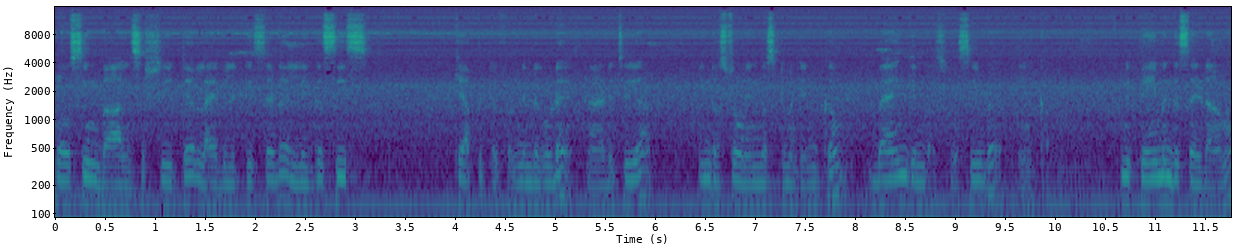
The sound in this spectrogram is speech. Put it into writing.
closing balance sheet liability side legacies capital ഫണ്ടിന്റെ കൂടെ ആഡ് ചെയ്യുക. Interest on investment income bank interest received income ഇനി പേയ്മെന്റ് സൈഡാണ്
